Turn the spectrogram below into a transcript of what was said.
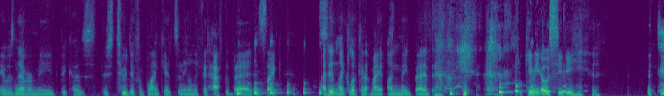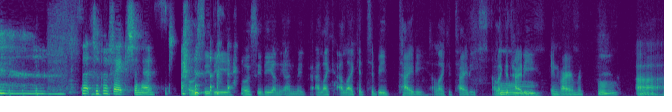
It was never made because there's two different blankets and they only fit half the bed. It's like I didn't like looking at my unmade bed. Give me OCD, Such a perfectionist. OCD, OCD on the unmade. I like I like it to be tidy. I like it tidy. I like a tidy environment. Mm, Uh,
